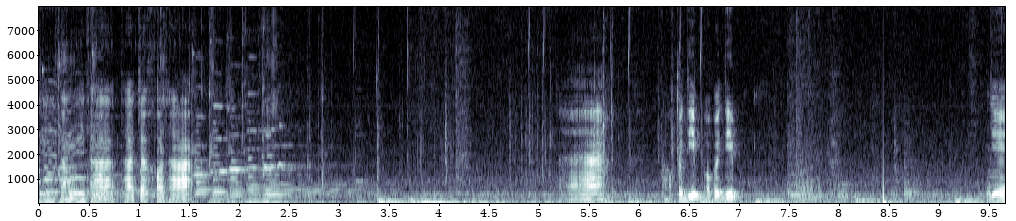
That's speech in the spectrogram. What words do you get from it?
นี่ทางนี้ถ้าถ้าจะเข้าท่าอ่าเอาไปดิฟเอาไปดิฟ เย่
